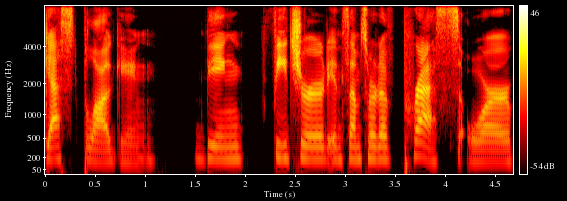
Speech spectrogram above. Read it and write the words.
guest blogging, being featured in some sort of press or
